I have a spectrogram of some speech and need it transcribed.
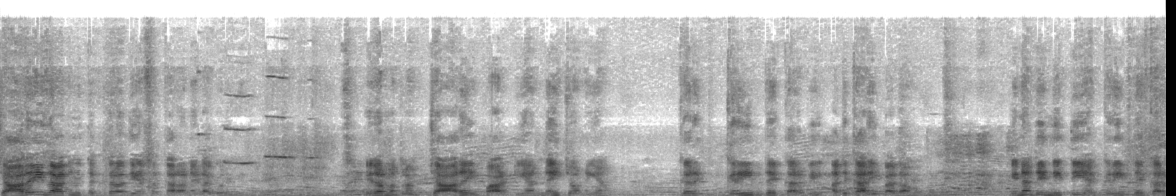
ਚਾਰੇ ਹੀ ਰਾਜਨੀਤਿਕ ਦਲਾਂ ਦੀਆਂ ਸਰਕਾਰਾਂ ਨੇ ਲਾਗੂ ਨਹੀਂ ਕੀਤਾ ਇਹਦਾ ਮਤਲਬ ਚਾਰੇ ਹੀ ਪਾਰਟੀਆਂ ਨਹੀਂ ਚਾਹੁੰਦੀਆਂ ਕਿ ਗਰੀਬ ਦੇ ਘਰ ਵੀ ਅਧਿਕਾਰੀ ਪੈਦਾ ਹੋ ਇਹਨਾਂ ਦੀ ਨੀਤੀ ਹੈ ਗਰੀਬ ਦੇ ਘਰ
